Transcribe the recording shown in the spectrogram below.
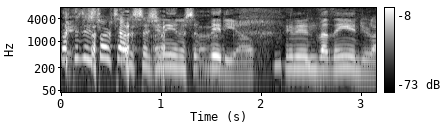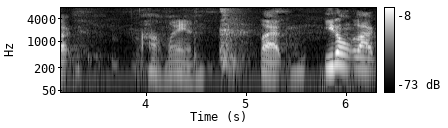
Like it just starts out as such an innocent video, and then by the end you're like, "Oh man!" Like you don't like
